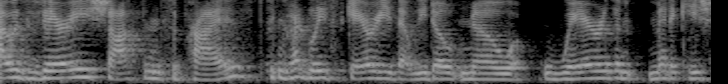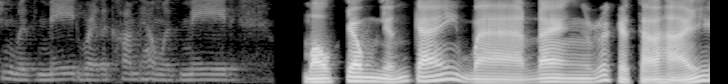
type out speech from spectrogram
I was very shocked and surprised. It's incredibly scary that we don't know where the medication was made, where the compound was made. Một trong những cái mà đang rất là sợ hãi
